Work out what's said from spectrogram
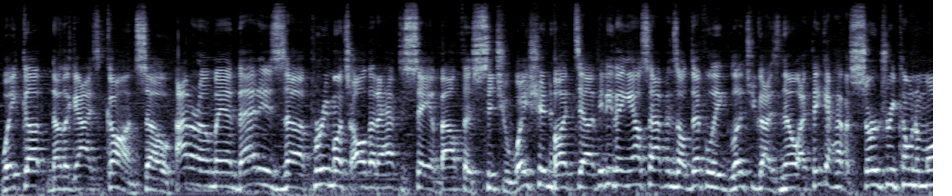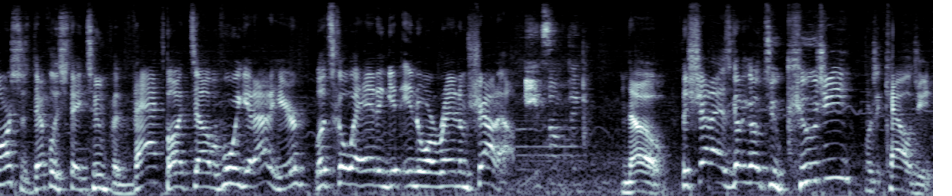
Wake up, another guy's gone. So, I don't know, man. That is uh, pretty much all that I have to say about the situation, but uh, if anything else happens, I'll definitely let you guys know. I think I have a surgery coming tomorrow, so definitely stay tuned for that. But uh, before we get out of here, let's go ahead and get into our random shout out. Need something? No. The shout out is going to go to Kuji, or is it Kalji?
